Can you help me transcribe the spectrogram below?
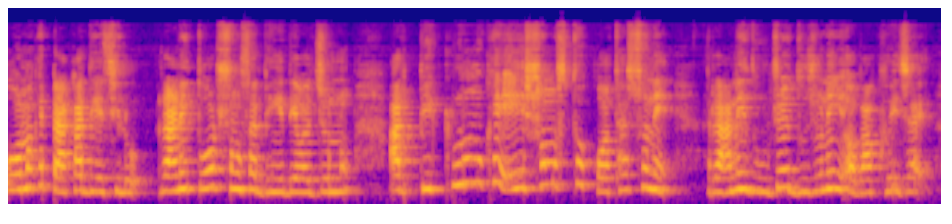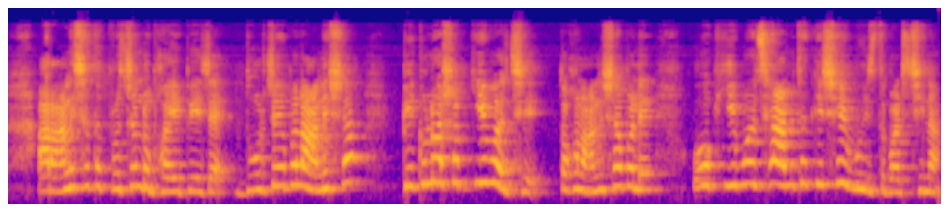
ও আমাকে টাকা দিয়েছিল। রানী তোর সংসার ভেঙে দেওয়ার জন্য। আর পিকলুর মুখে এই সমস্ত কথা শুনে রানী দুর্জয় দুজনেই অবাক হয়ে যায়। আর আনিশা তো প্রচণ্ড ভয় পেয়ে যায়। দুর্জয় বলে, আনিশা পিকলু সব কি বলছে? তখন আনিশা বলে, ও কি বলছে আমি তো কিছুই বুঝতে পারছি না।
